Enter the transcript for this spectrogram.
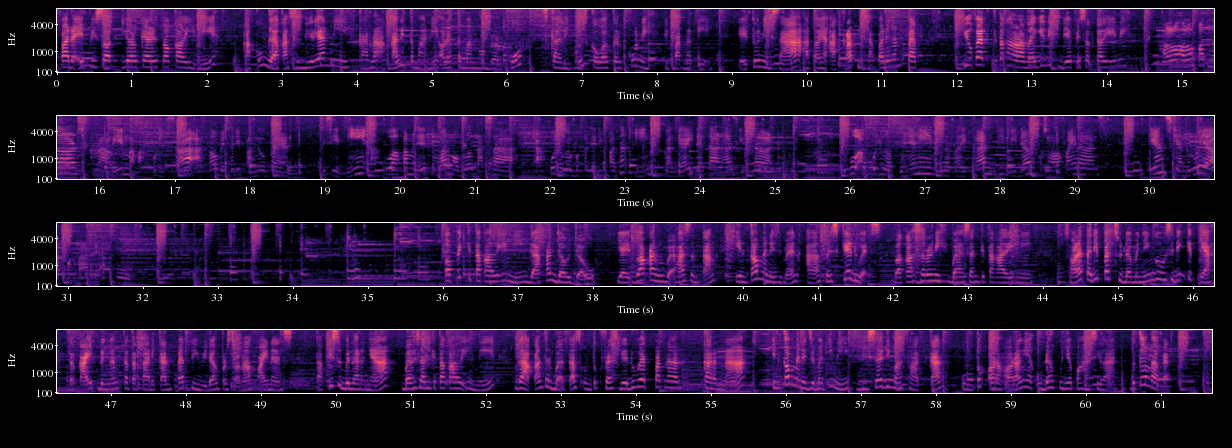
Pada episode Your Career Talk kali ini, aku nggak akan sendirian nih, karena akan ditemani oleh teman ngobrolku sekaligus coworkerku nih di Partner Ing, yaitu Nisa atau yang akrab disapa dengan Pet. Yuk Pet, kita kenalan lagi nih di episode kali ini. Halo halo partners, kenalin nama aku Nisa atau biasa dipanggil Pet. Di sini aku akan menjadi teman ngobrol Tasa. Aku juga bekerja di Partner Inc sebagai data analyst intern. Itu aku juga punya nih ketertarikan di bidang personal finance. Mungkin sekian dulu ya perkenalan dari aku. Topik kita kali ini nggak akan jauh-jauh, yaitu akan membahas tentang income management ala fresh graduates. Bakal seru nih bahasan kita kali ini. Soalnya tadi Pet sudah menyinggung sedikit ya terkait dengan ketertarikan Pet di bidang personal finance. Tapi sebenarnya bahasan kita kali ini nggak akan terbatas untuk fresh graduate partner. Karena income management ini bisa dimanfaatkan untuk orang-orang yang udah punya penghasilan. Betul nggak Pet?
